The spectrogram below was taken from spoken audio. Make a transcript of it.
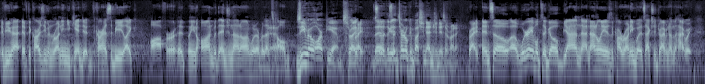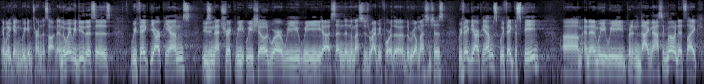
if you ha- if the car's even running, you can't do it. The car has to be like off or uh, you know on, but the engine not on, whatever that's called. Zero RPMs, right? Right. The, So- the so- internal combustion engine isn't running. Right, and so uh, we're able to go beyond that. Not only is the car running, but it's actually driving on the highway, and we can we can turn this on. And the way we do this is we fake the RPMs using that trick we, we showed, where we we uh, send in the messages right before the the real messages. We fake the RPMs, we fake the speed, um, and then we we put it in diagnostic mode, and it's like.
